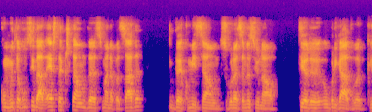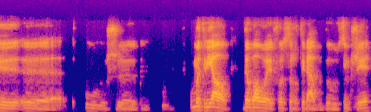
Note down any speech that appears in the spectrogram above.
com muita velocidade. Esta questão da semana passada, da Comissão de Segurança Nacional ter uh, obrigado a que uh, os, uh, o material da Huawei fosse retirado do 5G,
